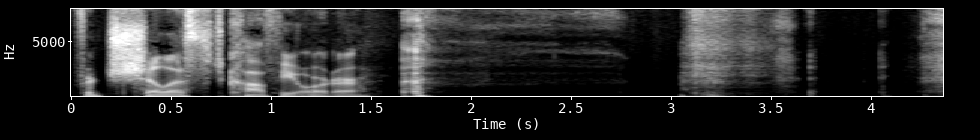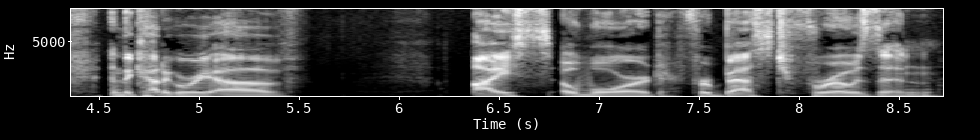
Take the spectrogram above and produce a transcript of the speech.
for Chillest Coffee Order. In the category of Ice Award for Best Frozen,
